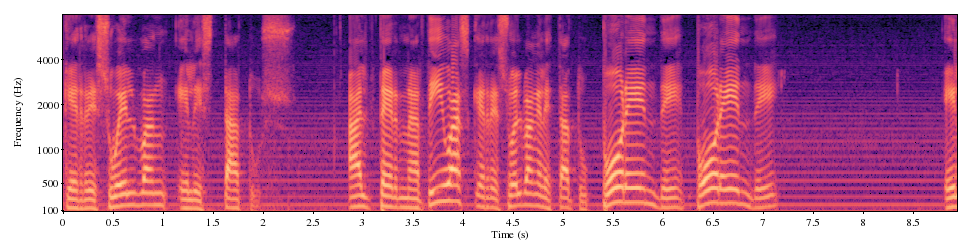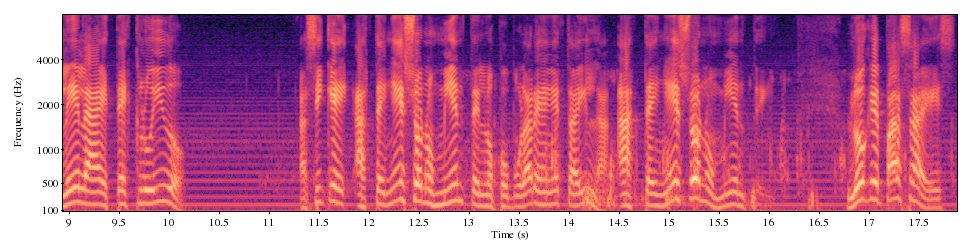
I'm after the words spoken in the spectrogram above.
que resuelvan el estatus. Alternativas que resuelvan el estatus. Por ende, por ende, el ELA está excluido. Así que hasta en eso nos mienten los populares en esta isla. Hasta en eso nos mienten. Lo que pasa es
